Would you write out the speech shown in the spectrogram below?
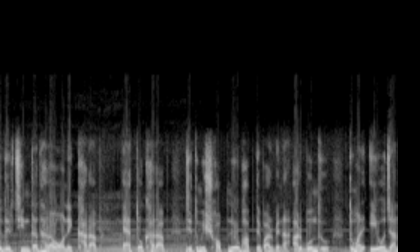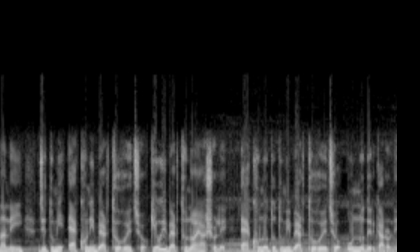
ওদের চিন্তাধারাও অনেক খারাপ, এত খারাপ যে তুমি স্বপ্নেও ভাবতে পারবে না। আর বন্ধু, তোমার এও জানা নেই যে তুমি এখনই ব্যর্থ হয়েছো। কেউই ব্যর্থ নয় আসলে এখনও তো তুমি ব্যর্থ হয়েছো অন্যদের কারণে।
